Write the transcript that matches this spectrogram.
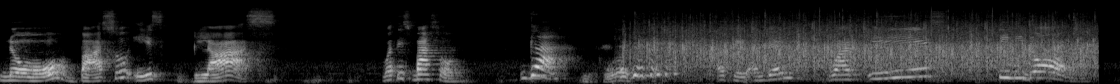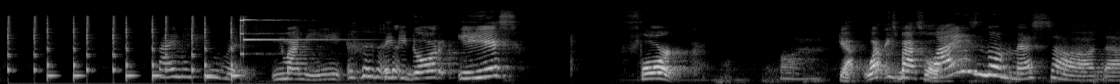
No, baso is glass. What is baso? Gas. Good. Okay, and then what is tinidor? Tiny human. Money. Tinidor is fork. Yeah. What is baso? Why is no mesa? The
